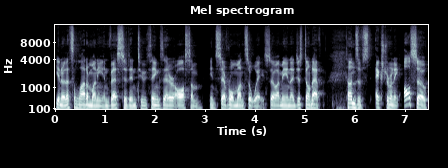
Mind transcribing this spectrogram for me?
You know that's a lot of money invested into things that are awesome in several months away. So I mean, I just don't have tons of extra money. Also,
